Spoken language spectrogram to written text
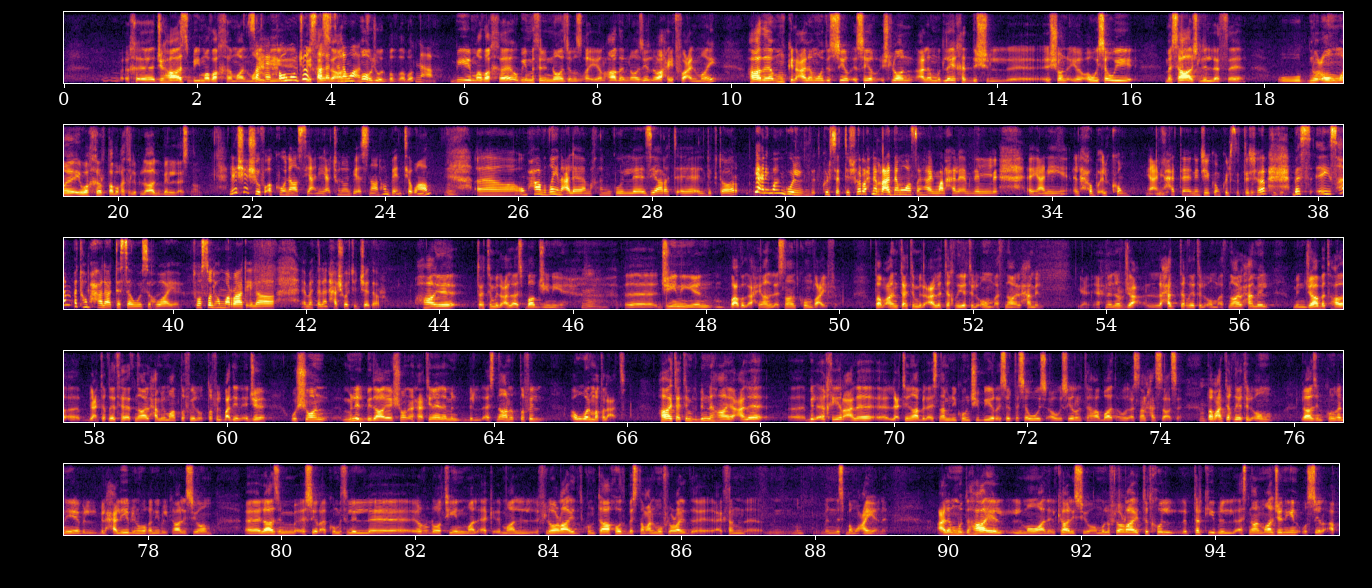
خ- جهاز بمضخة مال مي صحيح، هو موجود صار. سنوات. موجود بالضبط. نعم. بمضخة وبمثل ال nozzle صغير هذا ال nozzle راح يدفع المي هذا ممكن على مود يصير يصير شلون على مود لا يخدش ال- شلون أو يسوي مساج للثه وبنعومه يوخر طبقة البلاك بين الأسنان. ليش نشوف أكو ناس يعني يعتنون بأسنانهم بانتظام؟ آه ومحافظين على مثلا نقول زيارة آه الدكتور. يعني ما نقول كل ست أشهر إحنا نعم. بعدنا مو واصلين هاي المرحلة من ال- يعني الحب لكم. يعني حتى نجيكم كل ست أشهر. بس يصهم عندهم حالات تسوس هواية. توصلهم مرات إلى مثلا حشوة الجذر هاي تعتمد على أسباب جينية. آه، جينيا بعض الأحيان الأسنان تكون ضعيفة. طبعا تعتمد على تغذية الأم أثناء الحمل. يعني إحنا نرجع لحد تغذية الأم أثناء الحمل من جابت ها يعني تغذيتها أثناء الحمل مال الطفل والطفل بعدين اجى وشون من البداية شلون إحنا اعتنينا من بالأسنان الطفل أول ما طلعت. هاي تعتمد بالنهاية على آه، بالأخير على الاعتناء بالأسنان من يكون كبير يصير تسوس أو يصير التهابات أو الأسنان حساسة. طبعا تغذية الأم لازم تكون غنية بال- بالحليب لأنه هو غني بالكالسيوم. آه، لازم يصير أكو مثل ال- الروتين مال أك- مال الفلورايد تكون تاخذ بس طبعا مو فلورايد آه، أكثر من آه، من, من نسبة معينة. على مود هاي المواد الكالسيوم والفلورايد تدخل بتركيب الاسنان مال الجنين وتصير اقوى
